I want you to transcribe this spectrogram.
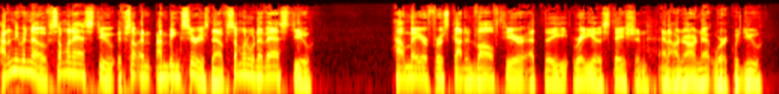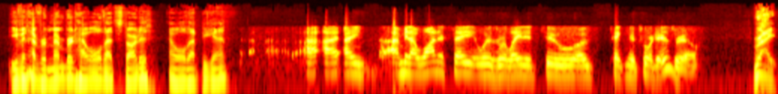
I don't even know if someone asked you if so. I'm being serious now. If someone would have asked you how Meir first got involved here at the radio station and on our network, would you even have remembered how all that started? How all that began? I, I, I mean, I want to say it was related to uh, taking a tour to Israel. Right.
